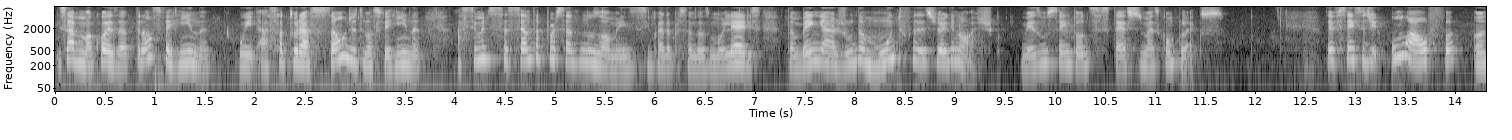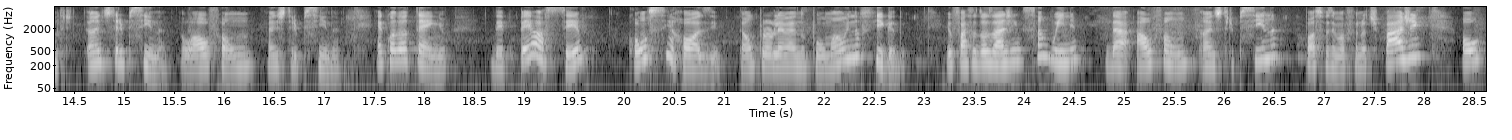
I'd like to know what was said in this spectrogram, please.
E sabe uma coisa? A transferrina, a saturação de transferrina, acima de 60% nos homens e 50% das mulheres, também ajuda muito a fazer esse diagnóstico mesmo sem todos esses testes mais complexos. Deficiência de 1-alfa-antitripsina, ou alfa-1 antitripsina, é quando eu tenho DPOC com cirrose, então o problema é no pulmão e no fígado. Eu faço a dosagem sanguínea da alfa-1 antitripsina, posso fazer uma fenotipagem ou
